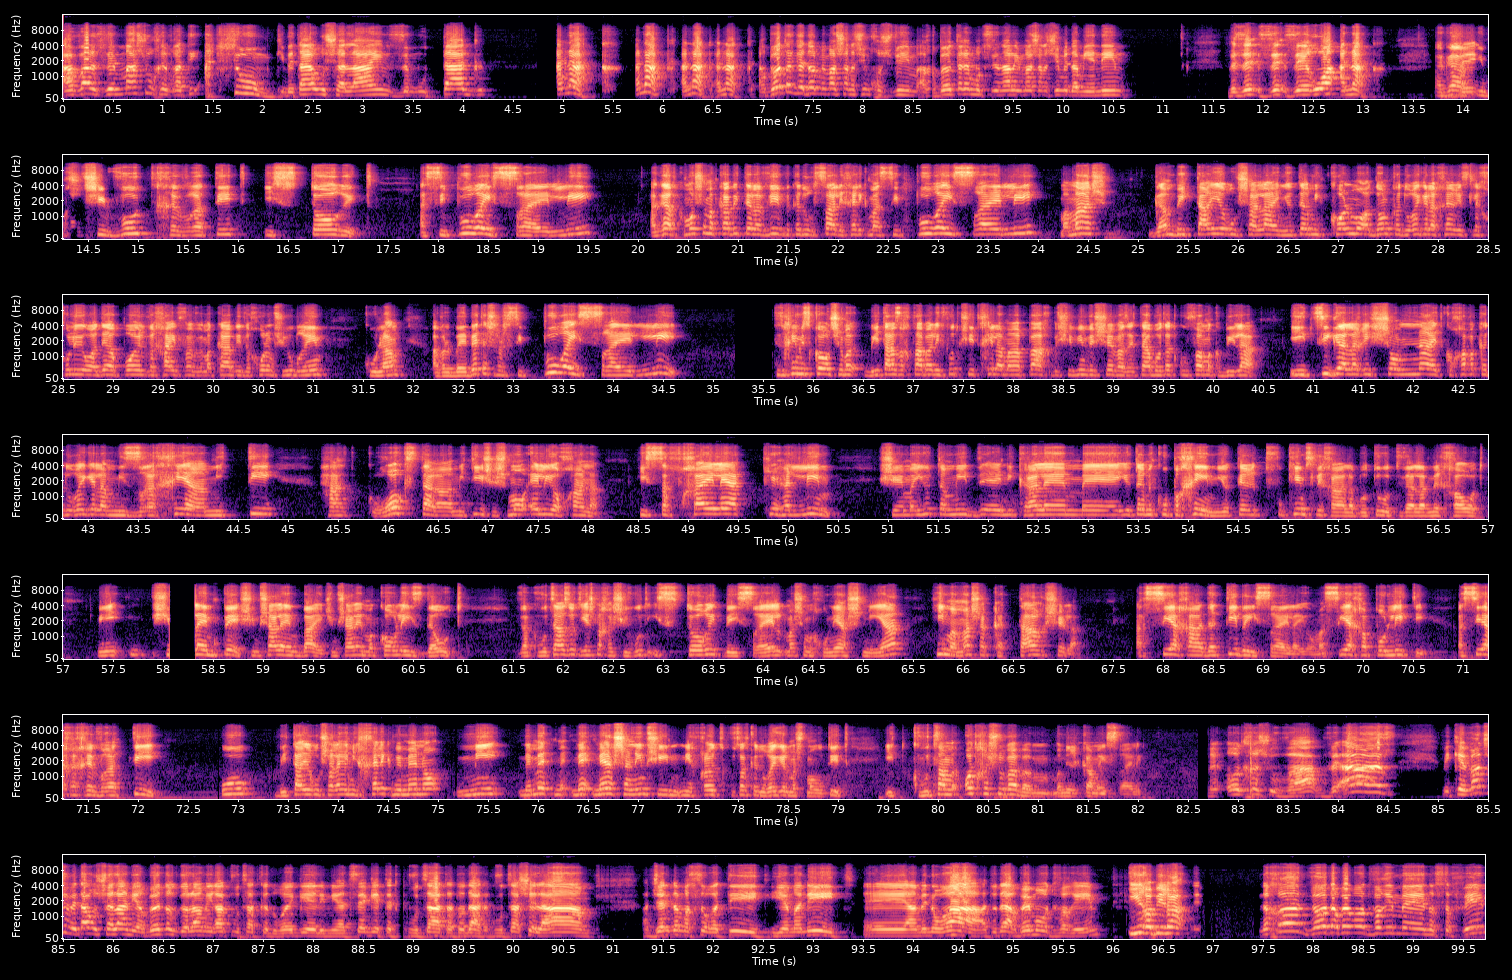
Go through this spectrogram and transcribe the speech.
אבל זה משהו חברתי עצום, כי בית"ר ירושלים זה מותג ענק, ענק, ענק, ענק. הרבה יותר גדול ממה שאנשים חושבים, הרבה יותר אמוציונלי ממה שאנשים מדמיינים. וזה זה, זה אירוע ענק. אגב, ו... עם חשיבות חברתית היסטורית. הסיפור הישראלי, אגב, כמו שמכבי תל אביב בכדורסל היא חלק מהסיפור הישראלי, ממש, גם בית"ר ירושלים, יותר מכל מועדון כדורגל אחר, יסלחו לי אוהדי הפועל וחיפה ומכבי וכולם, שיהיו בריאים, כולם, אבל בהיבט של הסיפור הישראלי, צריכים לזכור שבית"ר זכתה באליפות כשהתחיל המהפך ב-77, זו הייתה באותה תקופה מקבילה. היא הציגה לראשונה את כוכב הכדורגל המזרחי האמיתי, הרוקסטאר האמיתי ששמו אלי אוחנה. היא ספחה אליה קהלים שהם היו תמיד, אה, נקרא להם, אה, יותר מקופחים, יותר דפוקים, סליחה, על הבוטות ועל המרכאות. היא שימשה להם פה, שימשה להם בית, שימשה להם מקור להזדהות. והקבוצה הזאת יש לה חשיבות היסטורית בישראל, מה שמכונה השנייה, היא ממש הקטר שלה. השיח העדתי בישראל היום, השיח הפוליטי, השיח החברתי, הוא, בית"ר ירושלים היא חלק ממנו, באמת, מהשנים שהיא נבחרה להיות קבוצת כדורגל משמעותית. היא קבוצה מאוד חשובה במרקם הישראלי. מאוד חשובה, ואז, מכיוון שבית"ר ירושלים היא הרבה יותר גדולה מרק קבוצת כדורגל, היא מייצגת את קבוצת, אתה יודע, את הקבוצה של העם, אג'נדה מסורתית, ימנית, אה, המנורה, אתה יודע, הרבה מאוד דברים. עיר הבירה. נכון, ועוד הרבה מאוד דברים אה, נוספים.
